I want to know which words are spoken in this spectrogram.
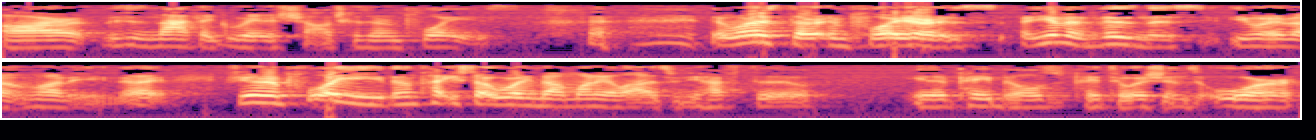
are, this is not the greatest challenge because they're employees. the worst are employers. You have a business, you worry about money. Right? If you're an employee, time you start worrying about money a lot is when you have to either pay bills, pay tuitions, or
